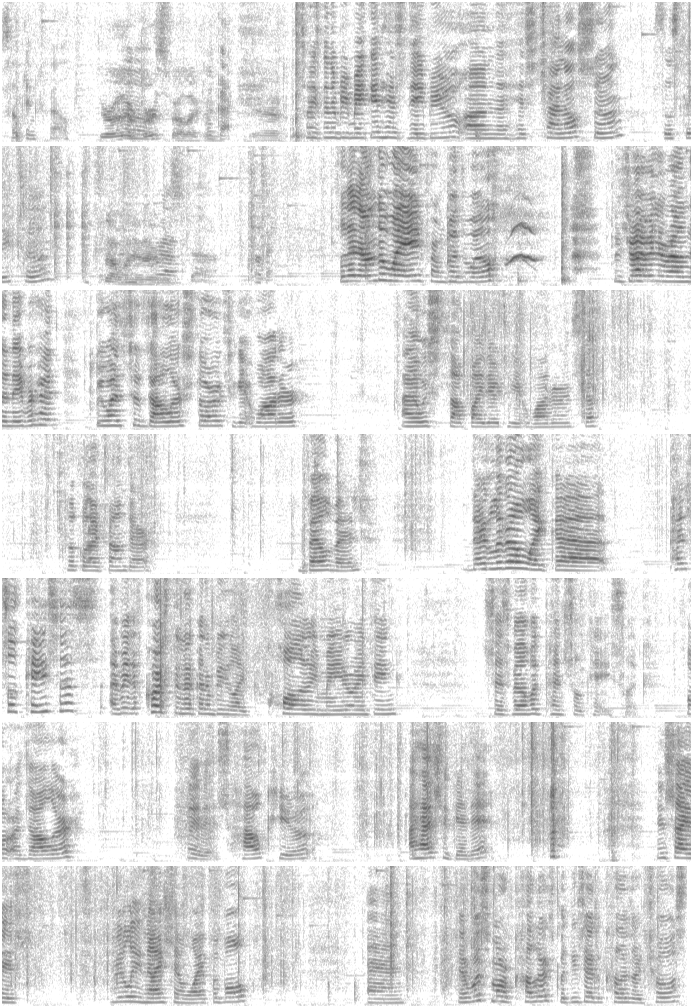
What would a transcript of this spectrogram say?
something fell. Your other Oh. purse fell, I think. Okay. Yeah. So he's going to be making his debut on his channel soon. So stay tuned. It's that one, let me there it grab is. Okay. So then on the way from Goodwill, we're driving around the neighborhood. We went to the dollar store to get water. I always stop by there to get water and stuff. Look what I found there. Velvet. They're little like uh, pencil cases. I mean, of course they're not gonna be like quality made or anything. It says velvet pencil case. Look, for a dollar. Look at this. How cute. I had to get it. Inside is really nice and wipeable. And there was more colors, but these are the colors I chose.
